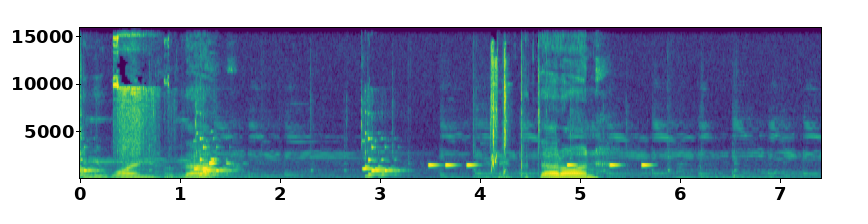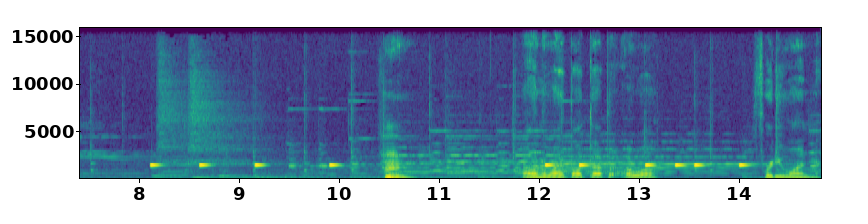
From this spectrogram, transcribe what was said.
Give me one of that. Okay, put that on. Hmm. I don't know why I bought that, but oh well. 41.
